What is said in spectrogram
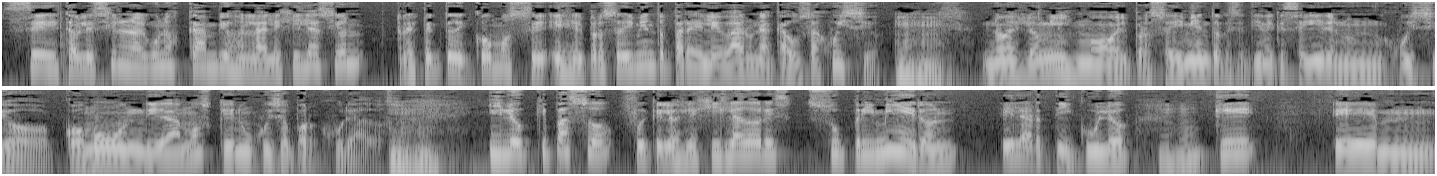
se establecieron algunos cambios en la legislación respecto de cómo se, es el procedimiento para elevar una causa a juicio. No es lo mismo el procedimiento que se tiene que seguir en un juicio común, digamos, que en un juicio por jurados. Y lo que pasó fue que los legisladores suprimieron el artículo que eh,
